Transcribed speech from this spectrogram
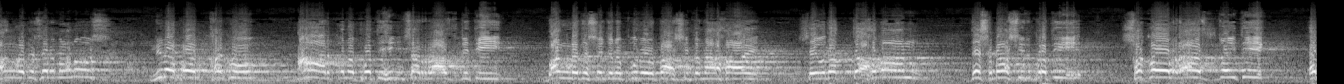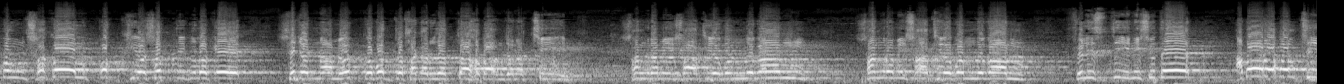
বাংলাদেশের মানুষ নিরাপদ থাকুক, আর কোন প্রতিহিংসার রাজনীতি বাংলাদেশে যেন পুনর্বাসিত না হয়, সেই উদত্ত আহ্বান দেশবাসীর প্রতি সকল রাজনৈতিক এবং সকল পক্ষীয় শক্তিগুলোকে সেজন্য আমি ঐক্যবদ্ধ থাকার উদত্ত আহ্বান জানাচ্ছি। সংগ্রামী সাথী ও বন্ধুগণ, সংগ্রামী সাথী ও বন্ধুগণ, ফিলিস্তিন ইস্যুতে আবারও বলছি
